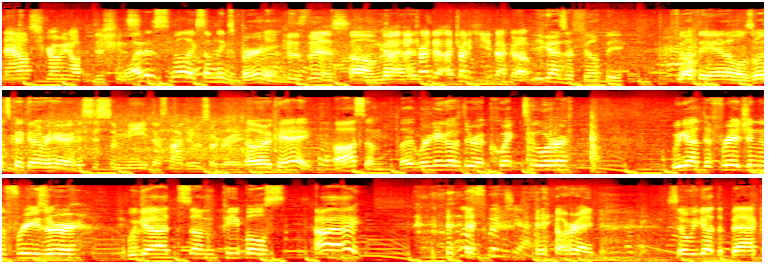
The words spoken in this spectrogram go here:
now scrubbing off the dishes. Why does it smell like something's burning? Because this. Oh, man, I, I tried to I tried to heat it back up. You guys are filthy. Filthy animals. What's cooking over here? This is some meat that's not doing so great. Okay, awesome. But we're gonna go through a quick tour. We got the fridge and the freezer. We got some people's. Hi. We'll switch ya. All right. Okay. So we got the back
